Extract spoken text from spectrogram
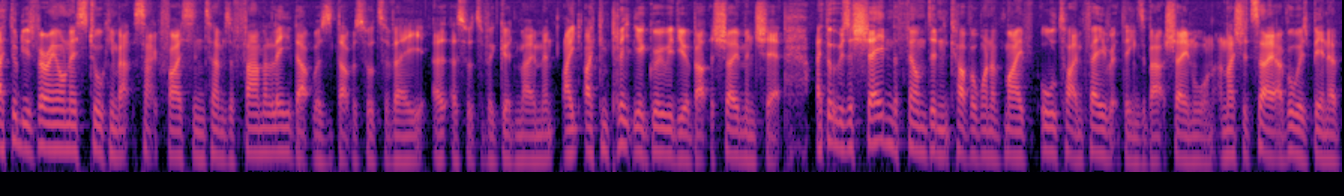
I thought he was very honest talking about sacrifice in terms of family. That was that was sort of a, a, a, sort of a good moment. I, I completely agree with you about the showmanship. I thought it was a shame the film didn't cover one of my all time favourite things about Shane Warne. And I should say I've always been a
